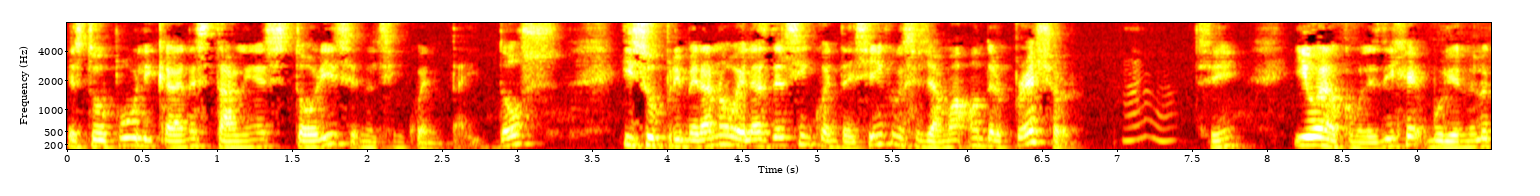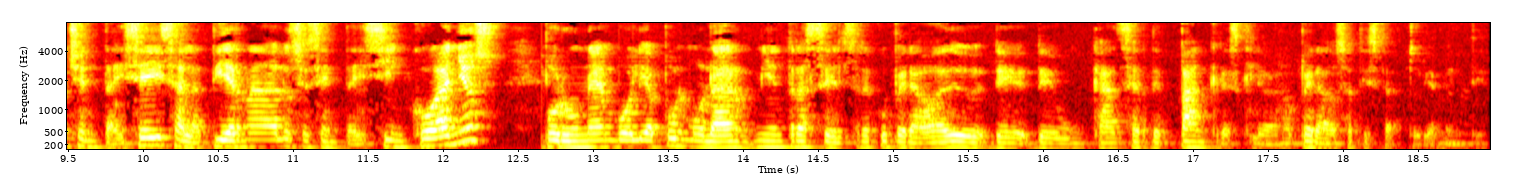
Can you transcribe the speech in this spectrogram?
Estuvo publicada en Starling Stories en el 52. Y su primera novela es del 55 que se llama Under Pressure. Mm. ¿Sí? Y bueno, como les dije, murió en el 86 a la tierna de los 65 años por una embolia pulmonar mientras él se recuperaba de, un cáncer de páncreas que le habían operado satisfactoriamente.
